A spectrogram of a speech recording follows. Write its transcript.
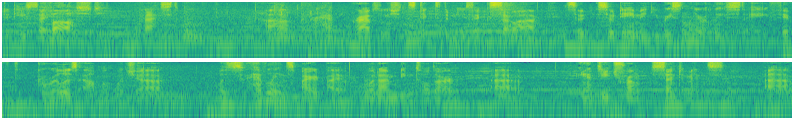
Did he say fast. Fast. Uh, perhaps, perhaps we should stick to the music. So, uh, so, so, Damon, you recently released a fifth Gorillaz album, which uh, was heavily inspired by what I'm being told are uh, anti-Trump sentiments. Uh,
